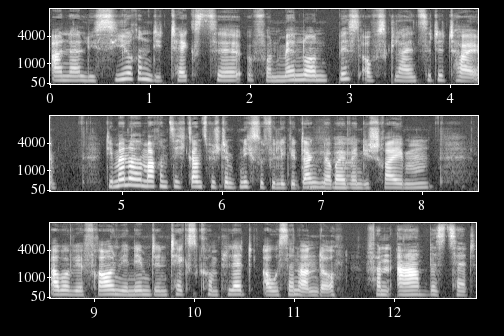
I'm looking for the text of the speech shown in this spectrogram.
analysieren die Texte von Männern bis aufs kleinste Detail. Die Männer machen sich ganz bestimmt nicht so viele Gedanken dabei, wenn die schreiben, aber wir Frauen, wir nehmen den Text komplett auseinander. Von A bis Z.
